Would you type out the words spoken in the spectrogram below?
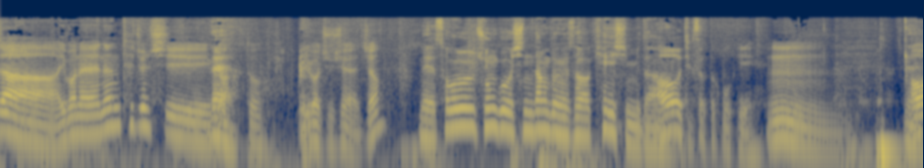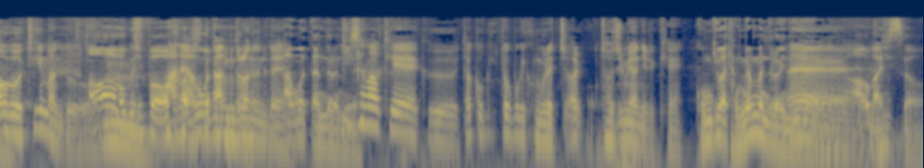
자, 이번에는 태준 씨가 네. 또 읽어주셔야죠. 네, 서울 중구 신당동에서 K씨입니다. 어, 즉석 떡볶이. 음. 네. 어, 그 튀김만두. 어, 먹고 싶어. 안에 아무것도 안 들었는데. 아무것도 안 들었는데. 이상하게 그 떡볶이, 떡볶이 국물에 쩔, 젖으면 이렇게. 공기와 당면만 들어있는데. 네. 아우, 맛있어.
